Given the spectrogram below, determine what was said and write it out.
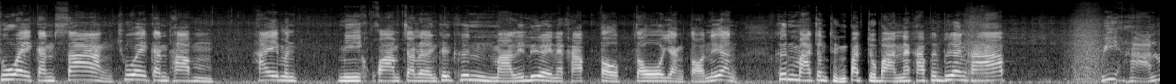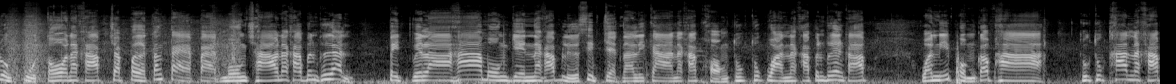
ช่วยกันสร้างช่วยกันทำให้มันมีความเจริญขึ้นขึ้นมาเรื่อยๆนะครับเติบโตอย่างต่อเนื่องขึ้นมาจนถึงปัจจุบันนะครับเพื่อนๆครับ วิหารหลวงปู่โตนะครับ จะเปิดตั้งแต่ 8 โมงเช้านะครับเพื่อนๆ ปิดเวลา 5 โมงเย็นนะครับ หรือ 17 นาฬิกานะครับของทุกๆวันนะครับเพื่อนๆครับ วันนี้ผมก็พาทุกๆท่านนะครับ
